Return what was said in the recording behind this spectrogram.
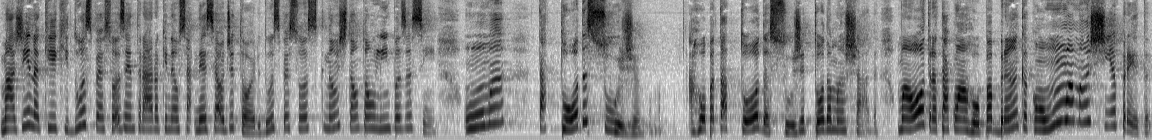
Imagina aqui que duas pessoas entraram aqui nesse auditório, duas pessoas que não estão tão limpas assim. Uma está toda suja. A roupa está toda suja toda manchada. Uma outra está com a roupa branca com uma manchinha preta.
